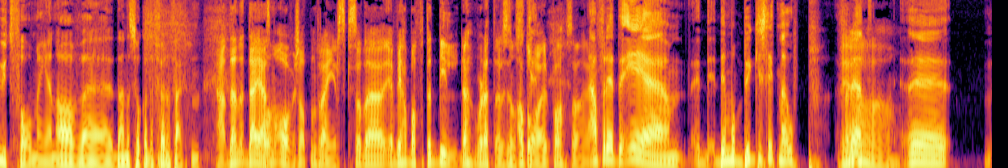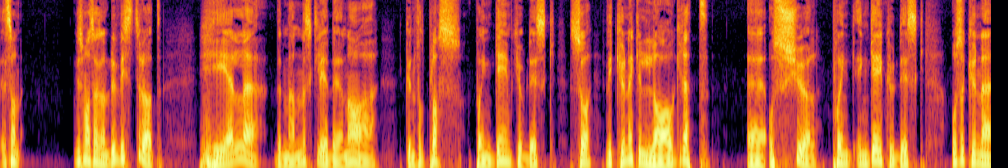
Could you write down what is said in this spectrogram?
utformingen av uh, denne såkalte fun facten. Ja, den, det er jeg som har oversatt den fra engelsk, så det, vi har bare fått et bilde hvor dette liksom okay. står på. Så, Ja, for det, det er det, det må bygges litt mer opp. For det at Ja. eh, sånn, Hvis man har sagt sånn Du visste du at hele det menneskelige DNA-et kunne fått plass på en GameCube-disk? Så vi kunne egentlig lagret eh, oss sjøl på en, en GameCube-disk, og så kunne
